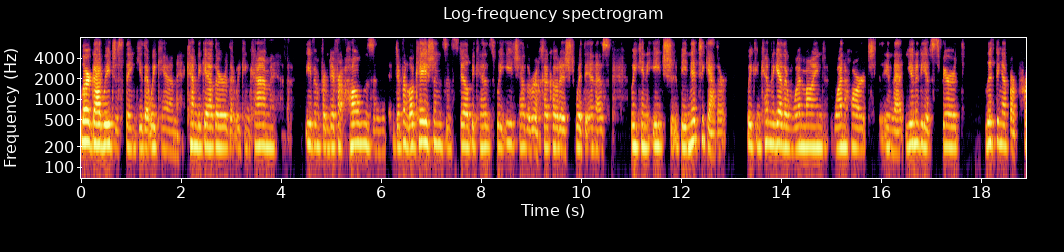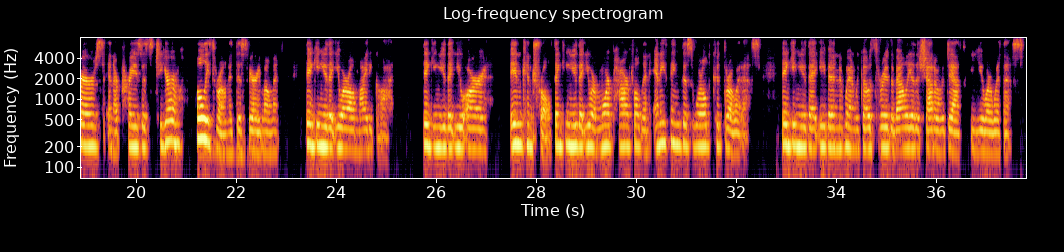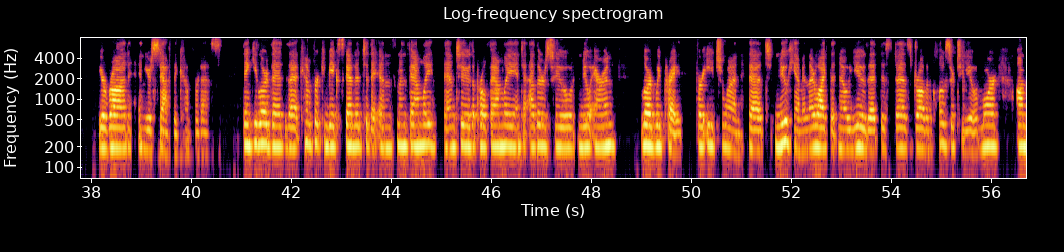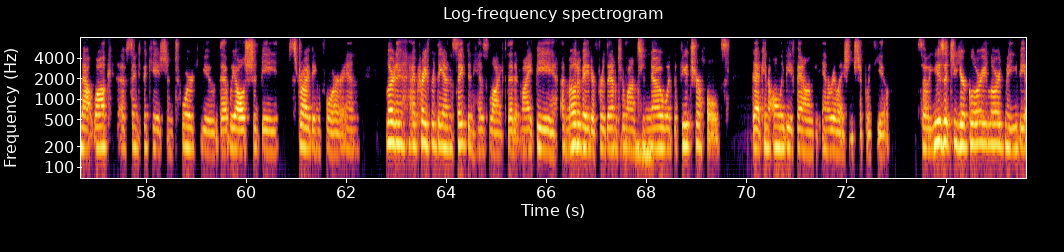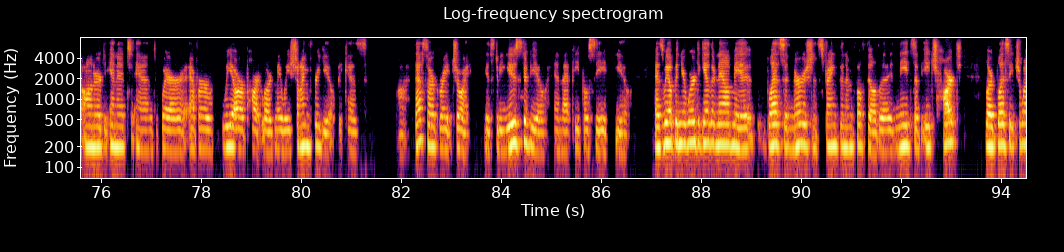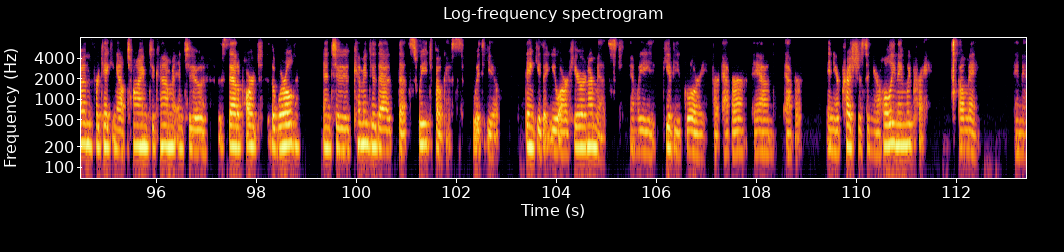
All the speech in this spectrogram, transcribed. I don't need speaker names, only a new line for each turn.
Lord God, we just thank you that we can come together, that we can come even from different homes and different locations, and still because we each have the Ruach HaKodesh within us, we can each be knit together. We can come together in one mind, one heart, in that unity of spirit, lifting up our prayers and our praises to your holy throne at this very moment, thanking you that you are Almighty God, thanking you that you are in control, thanking you that you are more powerful than anything this world could throw at us, thanking you that even when we go through the valley of the shadow of death, you are with us. Your rod and your staff, they comfort us. Thank you, Lord, that that comfort can be extended to the Ensman family and to the Perl family and to others who knew Aaron. Lord, we pray for each one that knew him in their life, that know you, that this does draw them closer to you, more on that walk of sanctification toward you that we all should be striving for. And Lord, I pray for the unsaved in his life that it might be a motivator for them to want to know what the future holds that can only be found in a relationship with you. So use it to your glory, Lord. May you be honored in it. And wherever we are apart, Lord, may we shine for you because uh, that's our great joy is to be used of you and that people see you. As we open your word together now, may it bless and nourish and strengthen and fulfill the needs of each heart. Lord, bless each one for taking out time to come and to set apart the world and to come into that, that sweet focus with you. Thank you that you are here in our midst, and we give you glory forever and ever. In your precious and your holy name we pray. Amen. Amen.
